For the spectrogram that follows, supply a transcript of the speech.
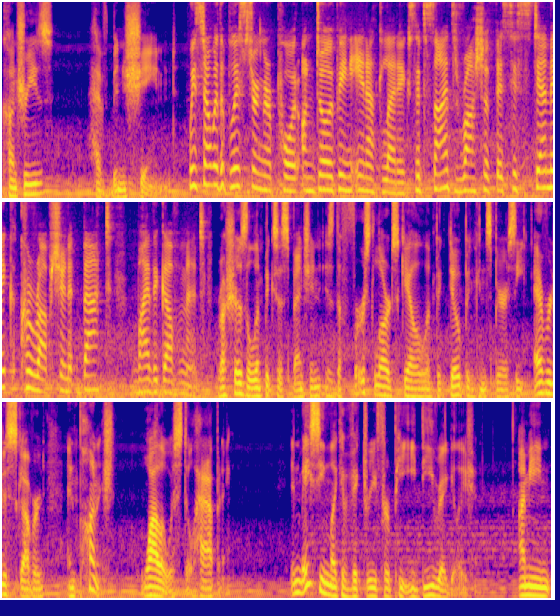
Countries have been shamed. We start with a blistering report on doping in athletics that cites Russia for systemic corruption backed by the government. Russia's Olympic suspension is the first large scale Olympic doping conspiracy ever discovered and punished while it was still happening. It may seem like a victory for PED regulation. I mean,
